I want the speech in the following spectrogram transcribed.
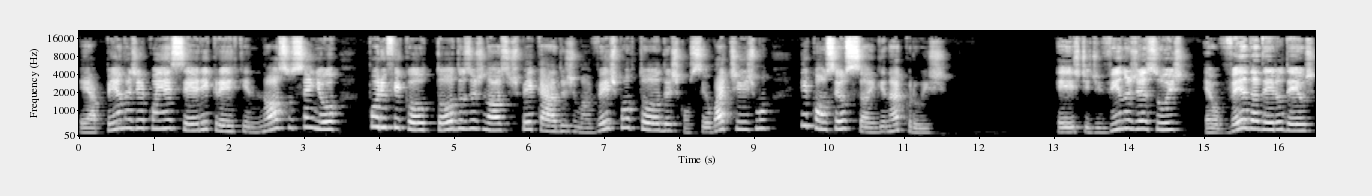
é apenas reconhecer e crer que nosso Senhor purificou todos os nossos pecados de uma vez por todas com seu batismo e com seu sangue na cruz. Este divino Jesus é o verdadeiro Deus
